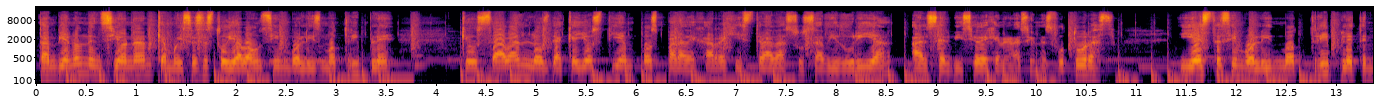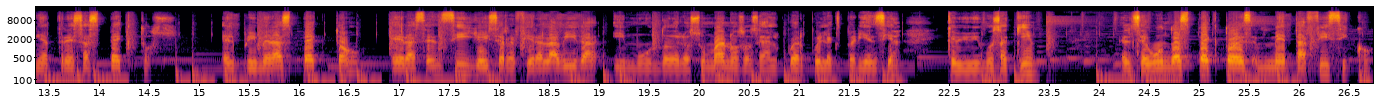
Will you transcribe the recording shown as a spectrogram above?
También nos mencionan que Moisés estudiaba un simbolismo triple que usaban los de aquellos tiempos para dejar registrada su sabiduría al servicio de generaciones futuras. Y este simbolismo triple tenía tres aspectos. El primer aspecto era sencillo y se refiere a la vida y mundo de los humanos, o sea, al cuerpo y la experiencia que vivimos aquí. El segundo aspecto es metafísico.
